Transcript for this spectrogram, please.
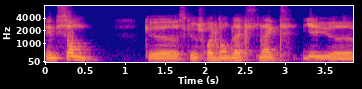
mais il me semble que, parce que je crois que dans Black Knight, il y a eu euh,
